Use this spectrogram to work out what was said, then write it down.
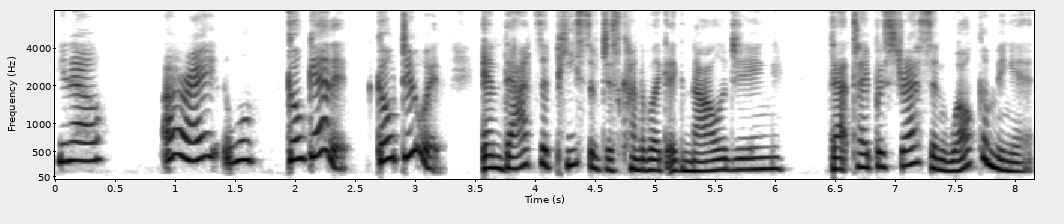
you know, all right, well, go get it, go do it. And that's a piece of just kind of like acknowledging that type of stress and welcoming it.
